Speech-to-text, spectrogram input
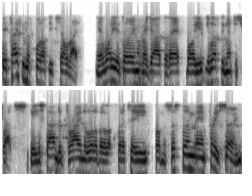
they're taking the foot off the accelerator. Yeah, what are you doing in regard to that? Well, you, are lifting interest rates. Yeah, you're starting to drain a little bit of liquidity from the system, and pretty soon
